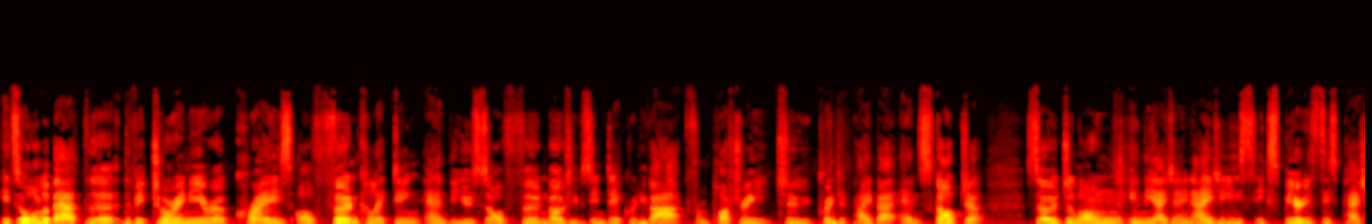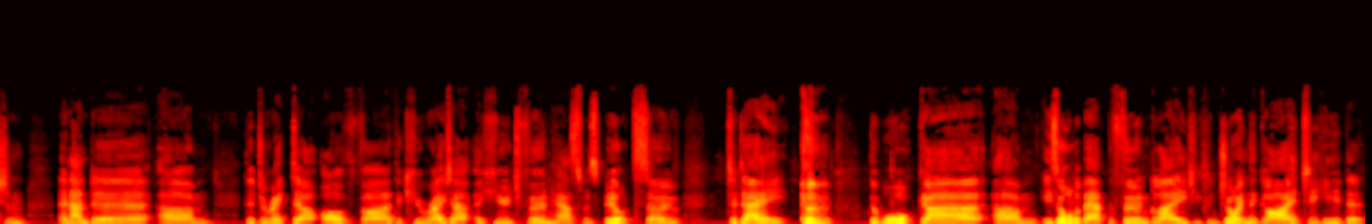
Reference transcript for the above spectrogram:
it's all about the, the Victorian era craze of fern collecting and the use of fern motifs in decorative art, from pottery to printed paper and sculpture. So Geelong in the 1880s experienced this passion, and under um, the director of uh, the curator, a huge fern house was built. So today, the walk uh, um, is all about the fern glade. You can join the guide to hear the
